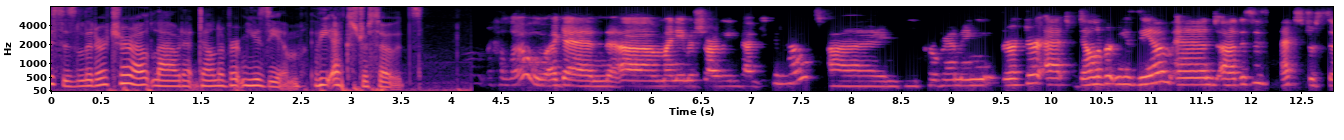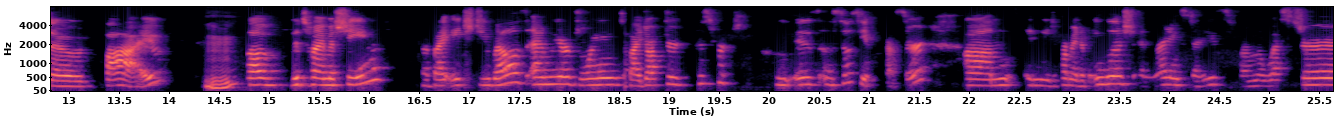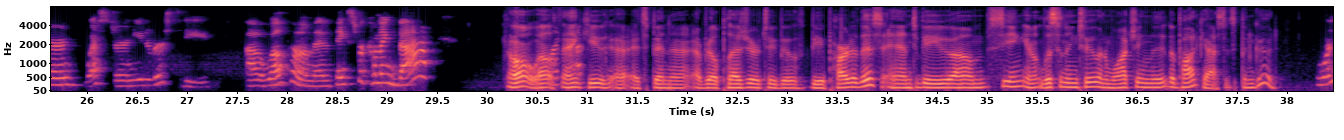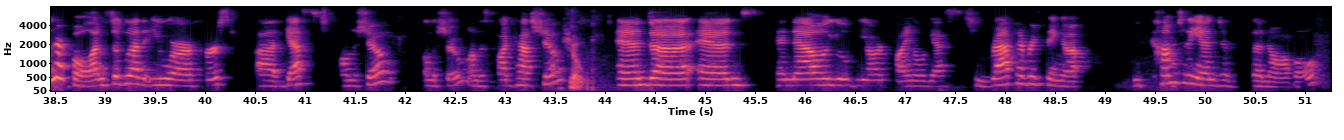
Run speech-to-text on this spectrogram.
This is Literature Out Loud at Dalnavert Museum, the Extrasodes. Hello again. Uh, my name is Charlene Van Beekenhout. I'm the programming director at Dalnavert Museum, and uh, this is Extrasode 5 mm-hmm. of The Time Machine by H.G. Wells, and we are joined by Dr. Christopher, who is an associate professor um, in the Department of English and Writing Studies from the Western Western University. Uh, welcome, and thanks for coming back. Oh, well, thank you. Uh, it's been a, a, real pleasure to be, be a part of this and to be um, seeing, you know, listening to and watching the, the podcast. It's been good. Wonderful. I'm so glad that you were our first uh, guest on the show, on the show, on this podcast show. Show. And, uh, and, and now you'll be our final guest to wrap everything up. We've come to the end of the novel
